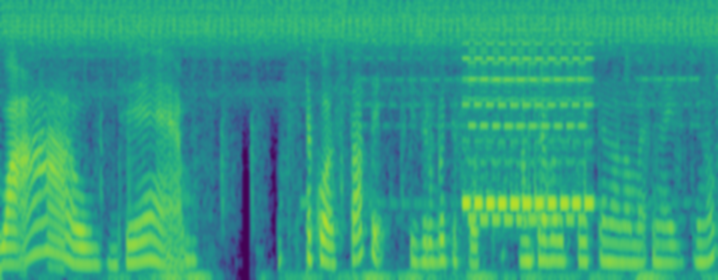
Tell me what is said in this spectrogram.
Вау! Дем! Це тако стати і зробити фотку. Нам треба відповісти на номер на дзвінок.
